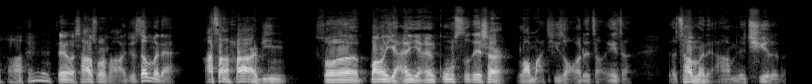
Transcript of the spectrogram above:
咱有啥说啥，就这么的。他上哈尔滨说帮研究研究公司的事儿，乱码七糟的整一整，就这么的，俺们就去了呢。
